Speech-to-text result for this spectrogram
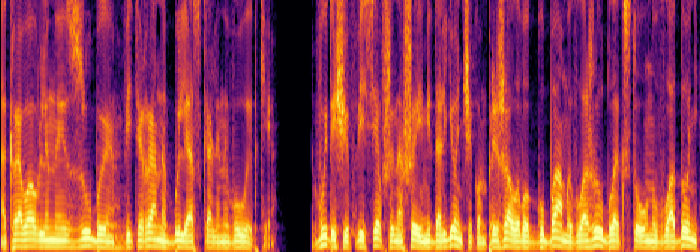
Окровавленные зубы ветерана были оскалены в улыбке. Вытащив висевший на шее медальончик, он прижал его к губам и вложил Блэкстоуну в ладонь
